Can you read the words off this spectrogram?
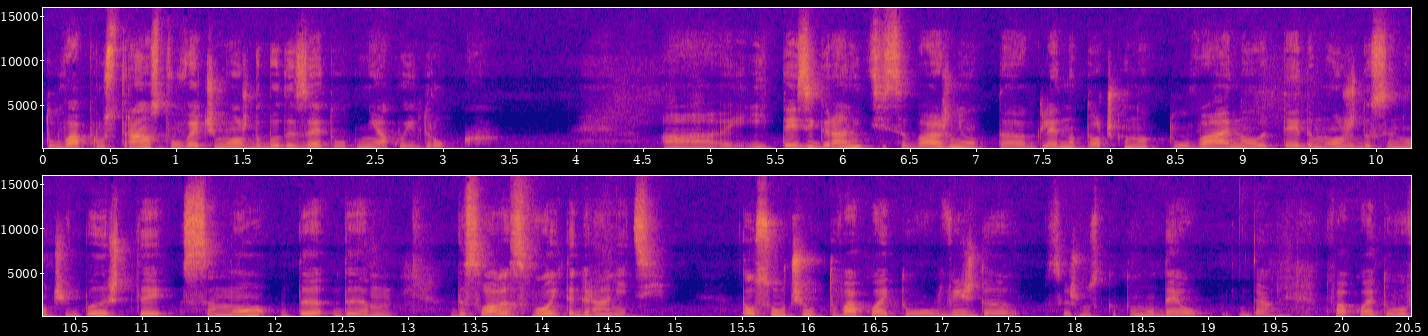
това пространство вече може да бъде взето от някой друг. А, и тези граници са важни от а, гледна точка на това едно дете да може да се научи в бъдеще само да, да, да слага своите граници. То се учи от това, което вижда всъщност като модел. Да. Това, което в,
